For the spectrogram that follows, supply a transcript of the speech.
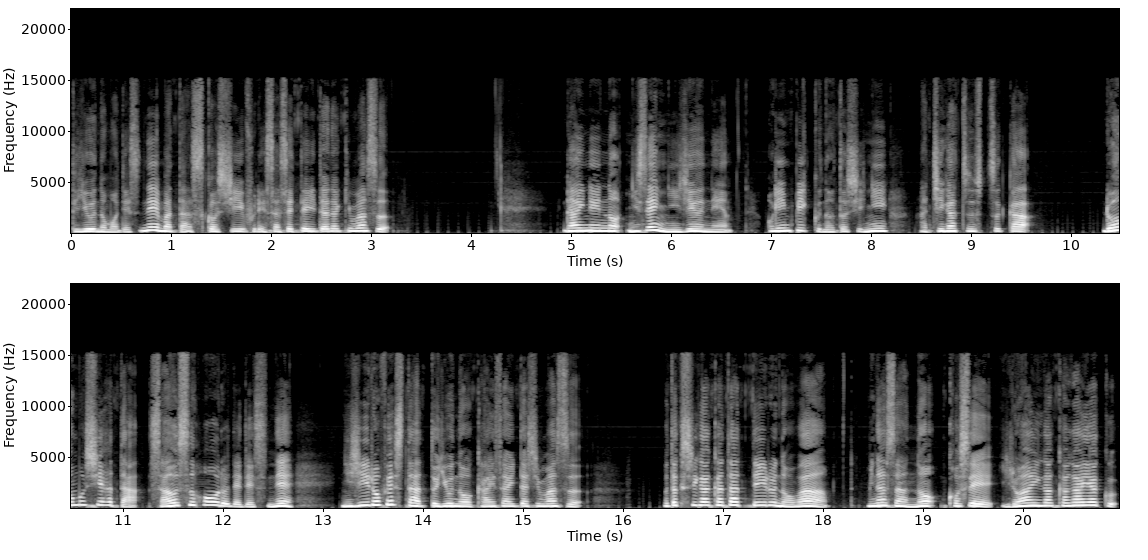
ていうのもですねまた少し触れさせていただきます。来年の2020年オリンピックの年に8月2日ロームシアターサウスホールでですね虹色フェスタというのを開催いたします。私が語っているのは皆さんの個性色合いが輝く。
